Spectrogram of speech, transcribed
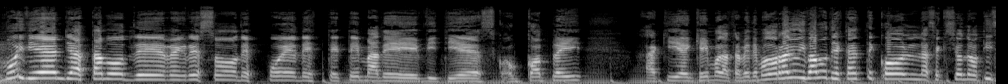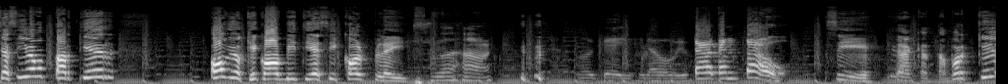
Muy bien, ya estamos de regreso después de este tema de BTS con Coldplay aquí en K-Mod a través de modo radio y vamos directamente con la sección de noticias y vamos a partir obvio que con BTS y Coldplay. ok, era obvio. Está cantado. Sí, ha cantado. ¿Por qué?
